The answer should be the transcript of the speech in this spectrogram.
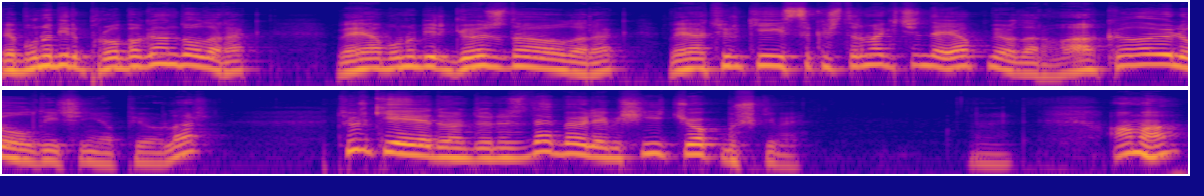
Ve bunu bir propaganda olarak veya bunu bir gözdağı olarak veya Türkiye'yi sıkıştırmak için de yapmıyorlar. Vaka öyle olduğu için yapıyorlar. Türkiye'ye döndüğünüzde böyle bir şey hiç yokmuş gibi. Evet. Ama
